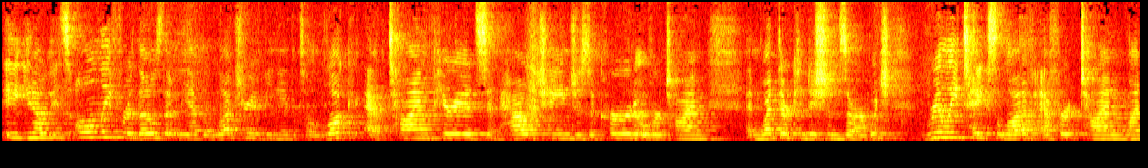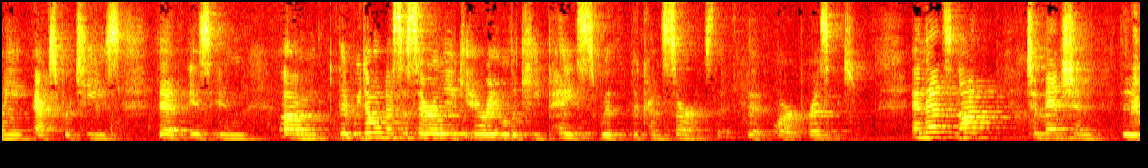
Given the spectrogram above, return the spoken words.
it, you know, it's only for those that we have the luxury of being able to look at time periods and how changes occurred over time and what their conditions are, which really takes a lot of effort, time, money, expertise that is in um, that we don't necessarily are able to keep pace with the concerns that, that are present. And that's not to mention the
